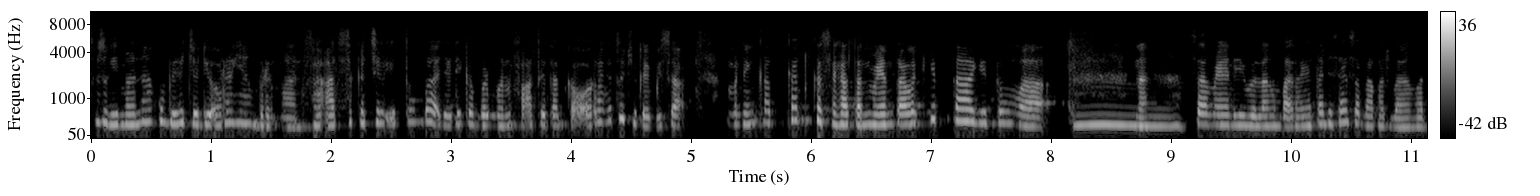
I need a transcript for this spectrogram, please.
Terus gimana aku bisa jadi orang yang bermanfaat sekecil itu Mbak. Jadi kebermanfaatan ke orang itu juga bisa meningkatkan kesehatan mental kita gitu Mbak. Nah, hmm. sama yang dibilang Mbak Rani tadi saya sepakat banget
